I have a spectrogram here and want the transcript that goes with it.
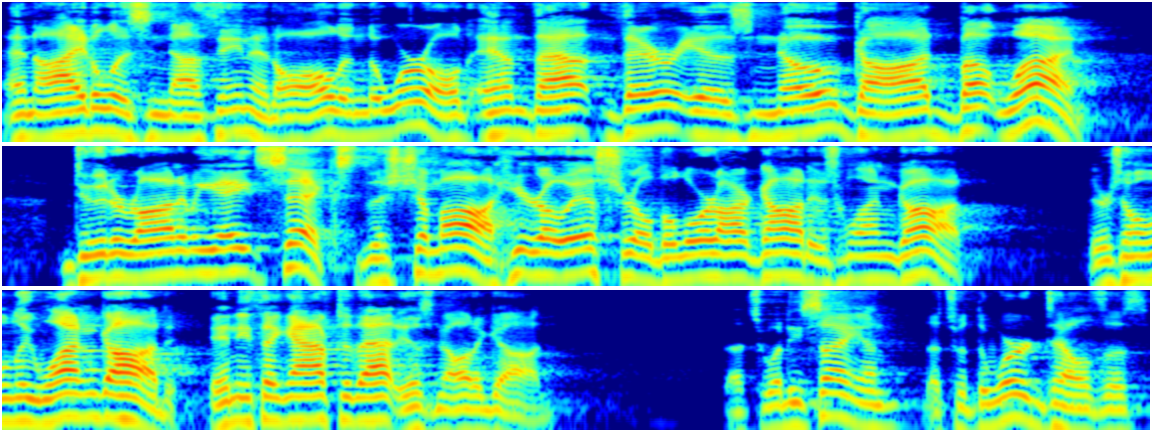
an idol is nothing at all in the world and that there is no God but one. Deuteronomy 8 6, the Shema, Hear, O Israel, the Lord our God is one God. There's only one God. Anything after that is not a God. That's what he's saying. That's what the word tells us.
